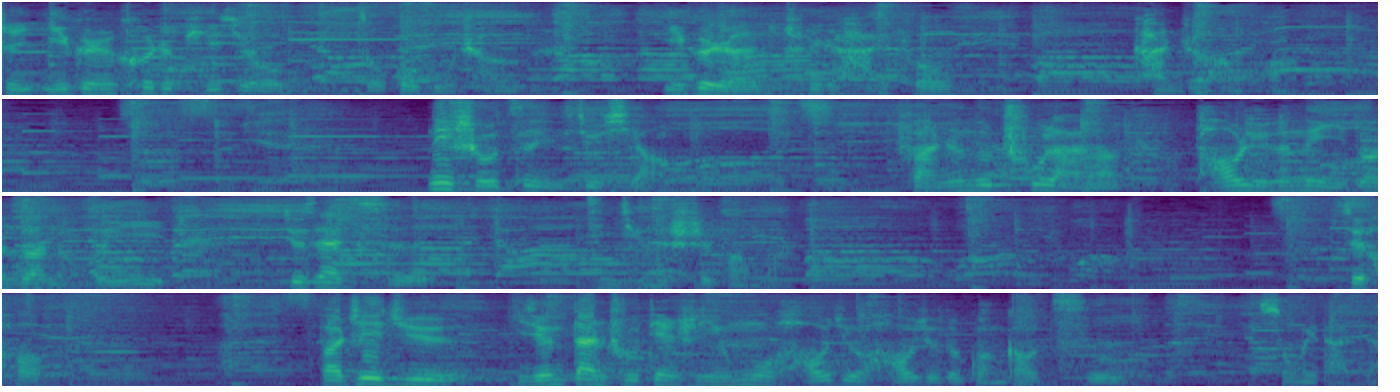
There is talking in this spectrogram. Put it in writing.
是一个人喝着啤酒走过古城，一个人吹着海风，看着浪花。那时候自己就想，反正都出来了，逃离了那一段段的回忆，就在此尽情的释放吧。最后，把这句已经淡出电视荧幕好久好久的广告词送给大家：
